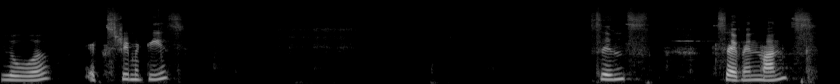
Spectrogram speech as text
lower extremities since seven months.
